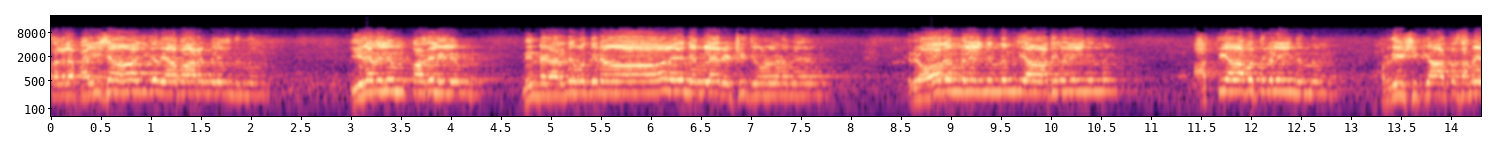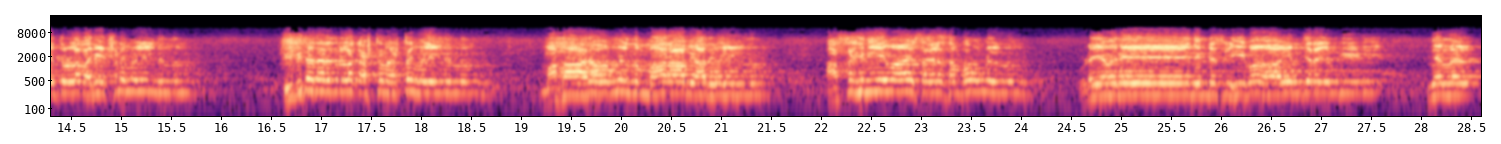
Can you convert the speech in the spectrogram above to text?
സകല പൈശാചിക വ്യാപാരങ്ങളിൽ നിന്നും ഇരവിലും പകലിലും നിന്റെ കരുണമൊന്നിനാലെ ഞങ്ങളെ രക്ഷിച്ചു കൊള്ളണമേ. രോഗങ്ങളിൽ നിന്നും വ്യാധികളിൽ നിന്നും അത്യാപത്തുകളിൽ നിന്നും പ്രതീക്ഷിക്കാത്ത സമയത്തുള്ള പരീക്ഷണങ്ങളിൽ നിന്നും വിവിധ തരത്തിലുള്ള കഷ്ടനഷ്ടങ്ങളിൽ നിന്നും മഹാരോഗങ്ങളിൽ നിന്നും മാറാവ്യാധികളിൽ നിന്നും അസഹനീയമായ സകല സംഭവങ്ങളിൽ നിന്നും ഉടയവനെ നിന്റെ സ്ലീവായൻ ചിറയും കീഴിൽ ഞങ്ങൾ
